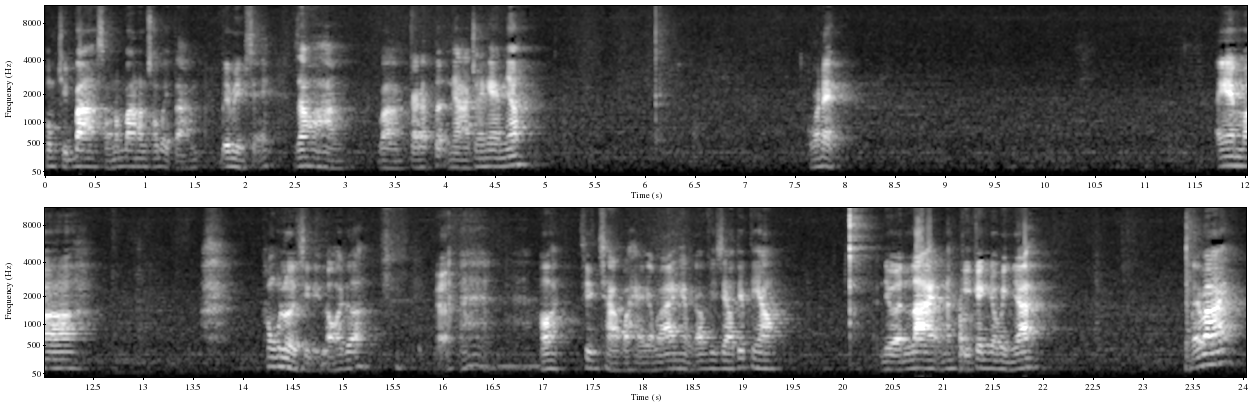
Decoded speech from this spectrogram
093 653 5678 bên mình sẽ giao hàng và cài đặt tận nhà cho anh em nhé quá đẹp. Anh em uh, không có lời gì để nói nữa. Thôi xin chào và hẹn gặp lại anh em các video tiếp theo. Nhớ ấn like đăng ký kênh cho mình nhá. Bye bye.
